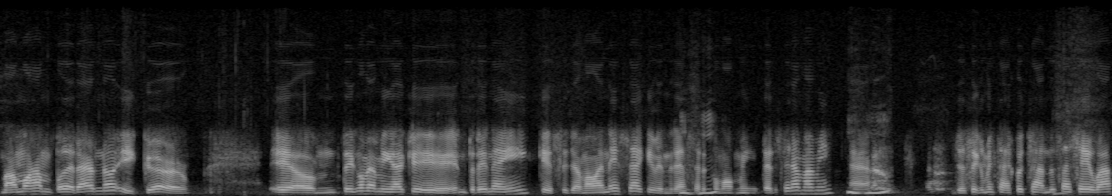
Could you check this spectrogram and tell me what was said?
vamos a empoderarnos y girl. Eh, um, tengo mi amiga que entrena ahí, que se llama Vanessa, que vendría a ser como mi tercera mami. Ah, yo sé que me está escuchando esa lleva.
